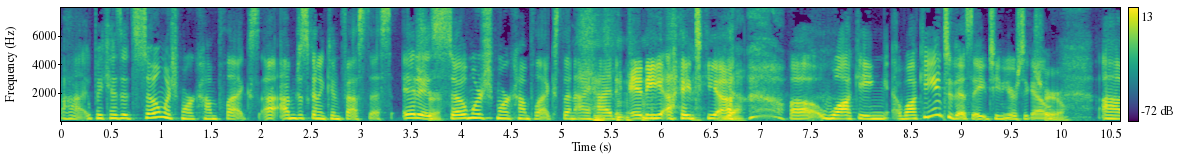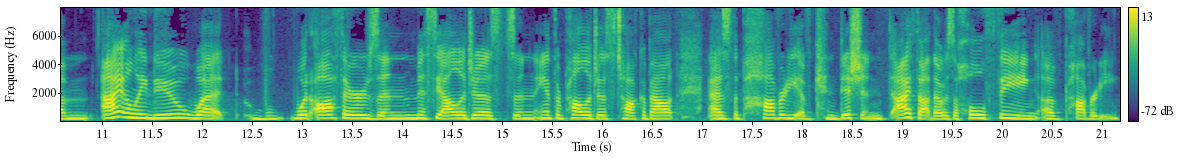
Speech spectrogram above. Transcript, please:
Uh, because it's so much more complex. I- am just going to confess this. It sure. is so much more complex than I had any idea yeah. uh, walking walking into this 18 years ago. Um, I only knew what what authors and missiologists and anthropologists talk about as the poverty of condition. I thought that was the whole thing of poverty.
